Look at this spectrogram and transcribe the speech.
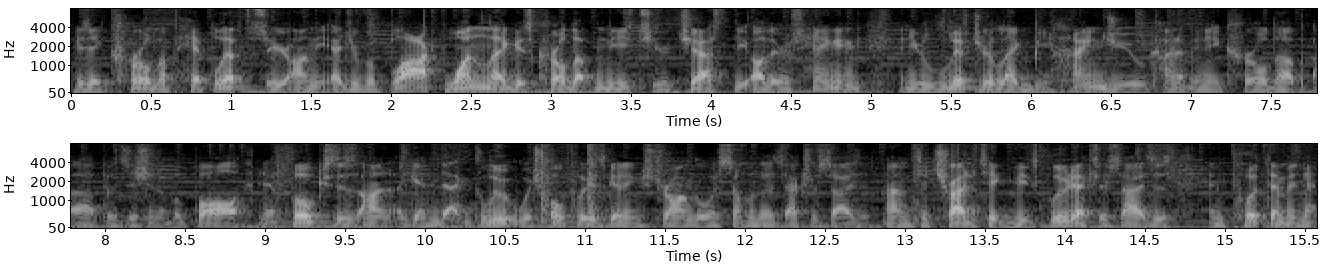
is a curled up hip lift. So you're on the edge of a block, one leg is curled up knees to your chest, the other is hanging, and you lift your leg behind you, kind of in a curled up uh, position of a ball. And it focuses on, again, that glute, which hopefully is getting stronger with some of those exercises, um, to try to take these glute exercises and put them into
